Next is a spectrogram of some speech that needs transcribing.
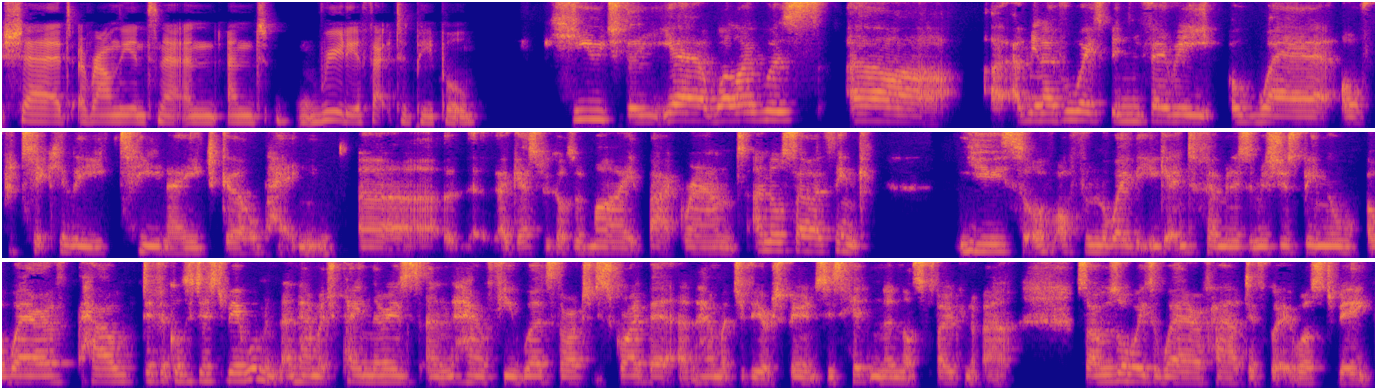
shared around the internet and, and really affected people. Hugely. Yeah. Well, I was, uh, I mean, I've always been very aware of particularly teenage girl pain, uh, I guess because of my background. And also, I think you sort of often the way that you get into feminism is just being aware of how difficult it is to be a woman and how much pain there is and how few words there are to describe it and how much of your experience is hidden and not spoken about. So I was always aware of how difficult it was to be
